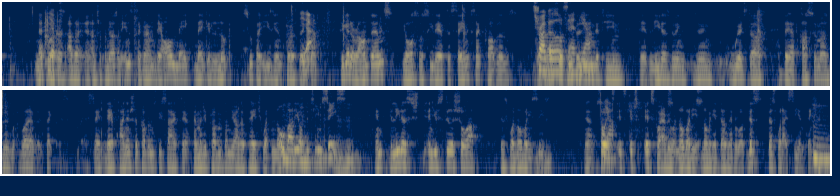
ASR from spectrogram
networkers, other uh, entrepreneurs on Instagram. They all make make it look super easy and perfect. Yeah. But if you get around them, Yes. you also see they have the same exact problems. Struggles also people and yeah. leading the team. They have leaders doing doing weird stuff. They have customers doing whatever. It's like it's same. They have financial problems besides. They have family problems on the other page. What nobody of the Mm-hmm. team sees, and the leaders sh- and you still show up. This is what nobody sees. Yeah. So Yeah. it's it's it's it's for everyone. Nobody nobody doesn't have a role. This that's what I see and think. Mm.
